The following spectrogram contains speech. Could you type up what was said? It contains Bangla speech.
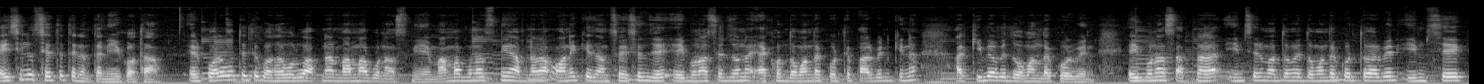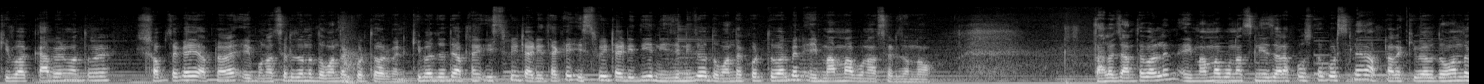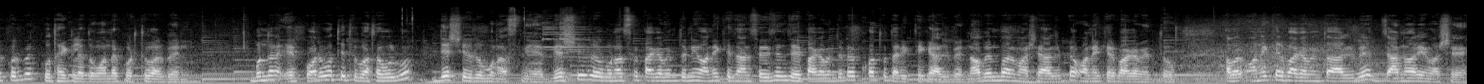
এই ছিল সেতে তেরেন্তা নিয়ে কথা। এর পরবর্তীতে কথা বলব আপনার মামা বোনাস নিয়ে। মামা বোনাস নিয়ে আপনারা অনেকে জানতে চাইছেন যে এই বোনাসের জন্য এখন দোমান্দা করতে পারবেন কি না আর কীভাবে দোমান্দা করবেন। এই বোনাস আপনারা ইমসের মাধ্যমে দোমান্দা করতে পারবেন। ইমসে কিংবা কাপের মাধ্যমে সব জায়গায় আপনারা এই বোনাসের জন্য দোমান্দা করতে পারবেন। কিংবা যদি আপনার স্পিড আইডি থাকে, স্পিড আইডি দিয়ে নিজে নিজেও দোমান্দা করতে পারবেন এই মাম্মা বোনাসের জন্য। তাহলে জানতে পারলেন, এই মাম্মা বোনাস নিয়ে যারা প্রশ্ন করছিলেন, আপনারা কীভাবে দোমান্দা করবেন, কোথায় গেলে দোমান্দা করতে পারবেন? বন্ধুরা, এর পরবর্তীতে কথা বলব দেশীয় বোনাস নিয়ে। দেশীয় বোনাসের পাগামেন্টু নিয়ে অনেকে জানতে চাইছেন যে এই পাগামেন্টুটা কত তারিখ থেকে আসবে? নভেম্বর মাসে আসবে অনেকের পাগামেন্টু আবার অনেকের পাগামেন্টু আসবে জানুয়ারি মাসে।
